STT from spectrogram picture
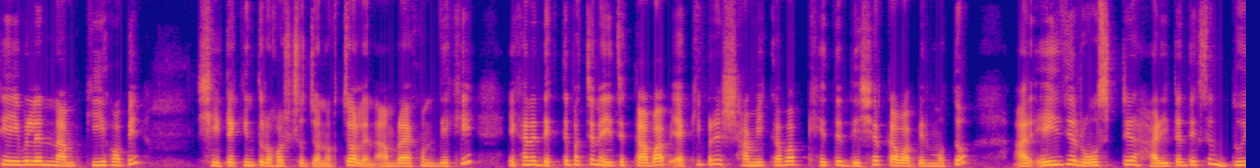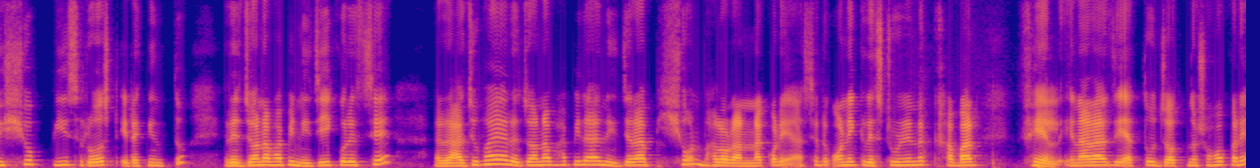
টেবিলের নাম কি হবে সেটা কিন্তু রহস্যজনক। চলেন আমরা এখন দেখি। এখানে দেখতে পাচ্ছেন এই যে কাবাব, একেবারে স্বামী কাবাব খেতে দেশের কাবাবের মতো। আর এই যে রোস্টের হাঁড়িটা দেখছেন, দুইশো পিস রোস্ট, এটা কিন্তু রেজওয়ানা ভাবি নিজেই করেছে। রাজু ভাই আর রেজওয়ানা ভাবিরা নিজেরা ভীষণ ভালো রান্না করে আসলে অনেক রেস্টুরেন্টের খাবার ফেল এনারা যে এত যত্ন সহকারে,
